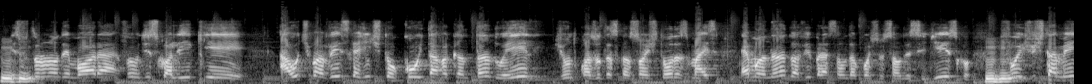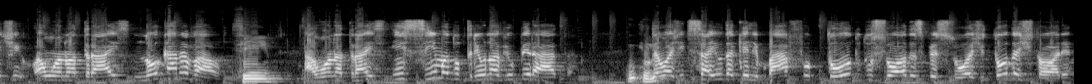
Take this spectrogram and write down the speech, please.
Uhum. Esse Futuro Não Demora foi um disco ali que a última vez que a gente tocou e estava cantando ele, junto com as outras canções todas, mas emanando a vibração da construção desse disco, uhum. foi justamente há um ano atrás, no carnaval. Sim. Há um ano atrás, em cima do trio Navio Pirata. Então a gente saiu daquele bafo todo do suor das pessoas, de toda a história,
